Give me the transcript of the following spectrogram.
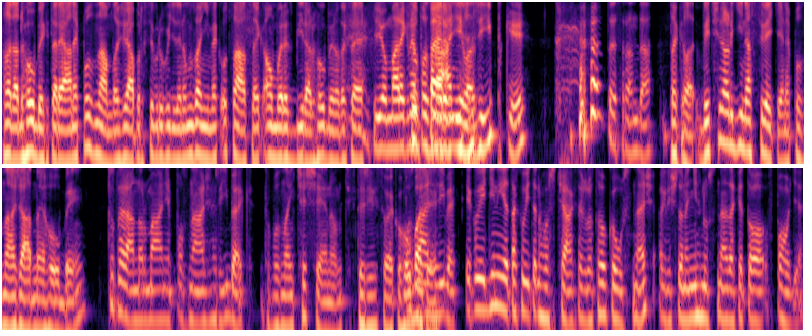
hledat houby, které já nepoznám, takže já prostě budu chodit jenom za ním jak ocásek a on bude sbírat houby, no tak to je Jo, Marek super nepozná ani hříbky. to je sranda. Takhle, většina lidí na světě nepozná žádné houby, To teda normálně poznáš hříbek. to poznají Češi jenom, ti, kteří jsou jako Poznáš houbaři. hříbek. Jako jediný je takový ten hořčák, tak do toho kousneš a když to není hnusné, tak je to v pohodě.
